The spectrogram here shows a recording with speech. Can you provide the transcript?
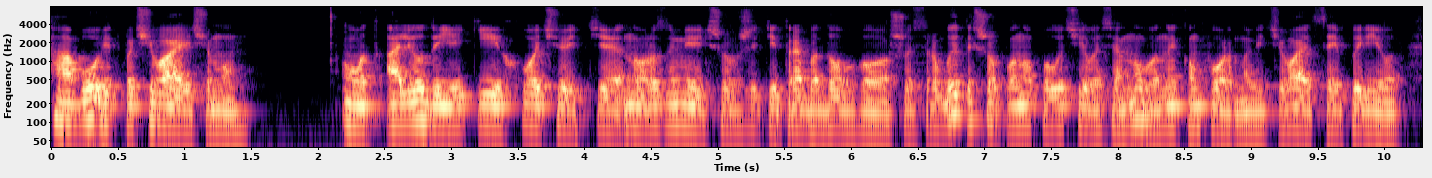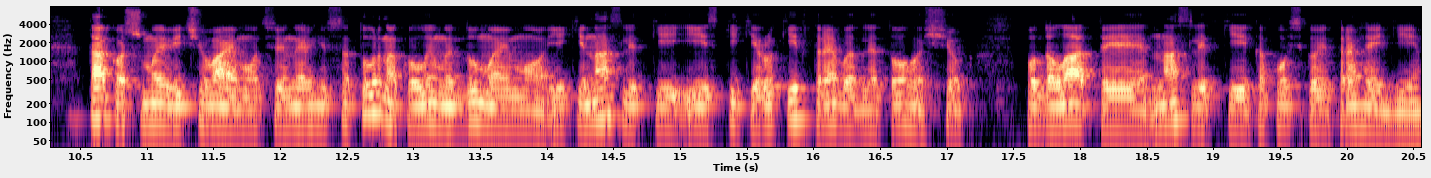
або відпочиваючому. От, а люди, які хочуть, е, ну розуміють, що в житті треба довго щось робити, щоб воно вийшло, ну вони комфортно відчувають цей період. Також ми відчуваємо цю енергію Сатурна, коли ми думаємо, які наслідки і скільки років треба для того, щоб подолати наслідки Каховської трагедії.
